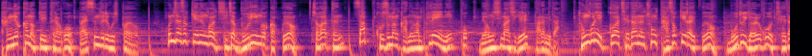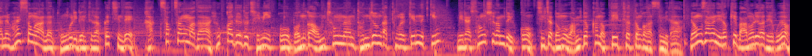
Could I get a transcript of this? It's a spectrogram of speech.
강력한 업데이트라고 말씀드리고 싶어요. 혼자서 깨는 건 진짜 무리인 것 같고요. 저 같은 쌉 고수만 가능한 플레이니 꼭 명심하시길 바랍니다. 동굴의 입구와 재단은 총 5개가 있고요. 모두 열고 재단을 활성화하면 동굴 이벤트가 끝인데 각 석상마다 효과들도 재미있고 뭔가 엄청난 던전 같은 걸 깬 느낌이라 성취감도 있고 진짜 너무 완벽한 업데이트였던 것 같습니다. 영상은 이렇게 마무리가 되고요.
